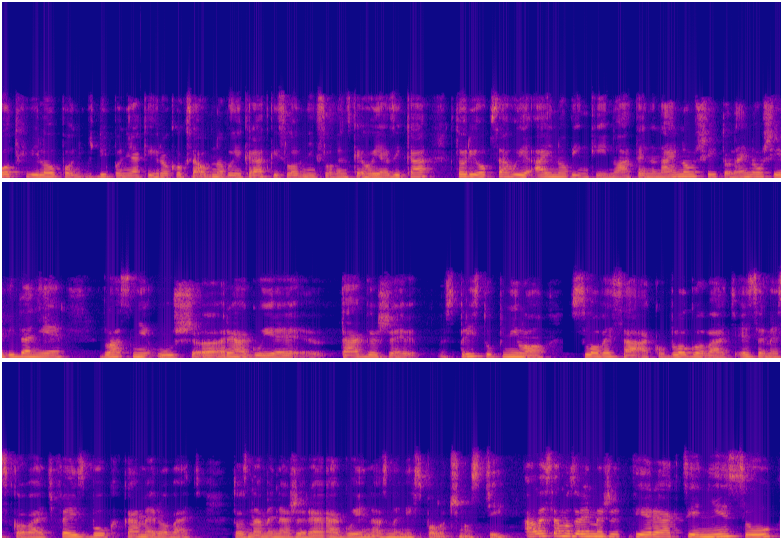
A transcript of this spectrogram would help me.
pod chvíľou, po, vždy po nejakých rokoch sa obnovuje krátky slovník slovenského jazyka, ktorý obsahuje aj novinky. No a ten najnovší, to najnovšie vydanie vlastne už e, reaguje tak, že sprístupnilo slovesa ako blogovať, SMS-kovať, Facebook, kamerovať, to znamená, že reaguje na zmeny v spoločnosti. Ale samozrejme, že tie reakcie nie sú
